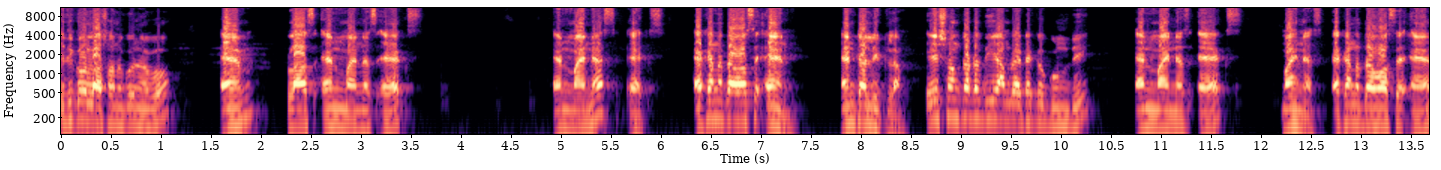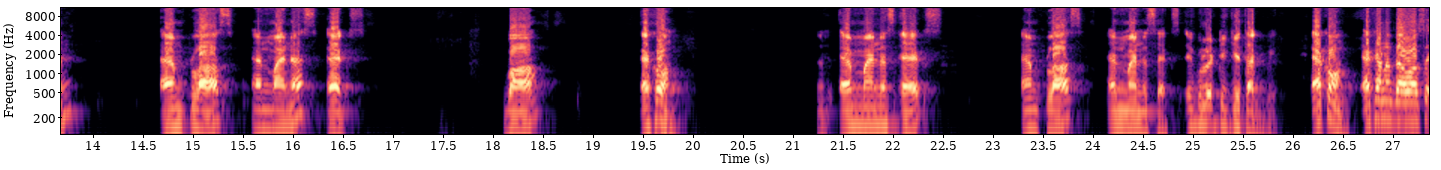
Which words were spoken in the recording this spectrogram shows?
এদিকেও লাসানো করে নেব M plus N minus X N minus X এখানে দেওয়া আছে এন এনটা লিখলাম। এই সংখ্যাটা দিয়ে আমরা এটাকে গুণ দিই এন মাইনাস এক্স মাইনাস এখানে দেওয়া আছে N M plus N minus X বা এখন M minus X M plus N minus X এগুলো টিকে থাকবে। এখন, এখানে দেওয়া আছে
